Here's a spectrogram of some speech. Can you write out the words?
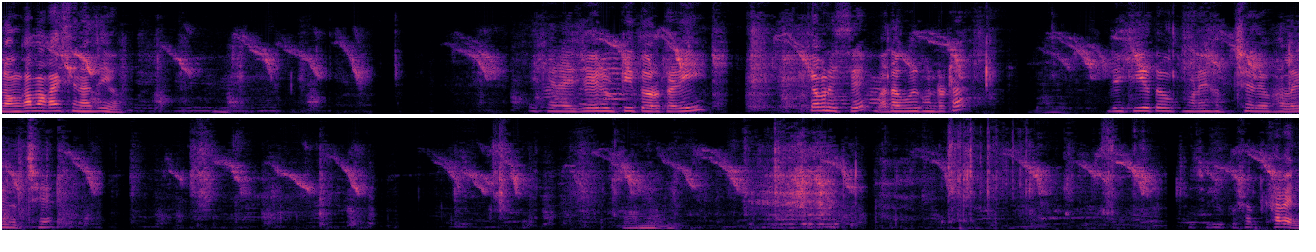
লঙ্কা মাখাইছে না দিও। এখানে যে রুটি তরকারি, কেমন হয়েছে বাঁধাকপির ঘন্টটা দেখিয়ে তো মনে হচ্ছে যে ভালোই হচ্ছে। খিচুড়ি প্রসাদ খাবেন?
